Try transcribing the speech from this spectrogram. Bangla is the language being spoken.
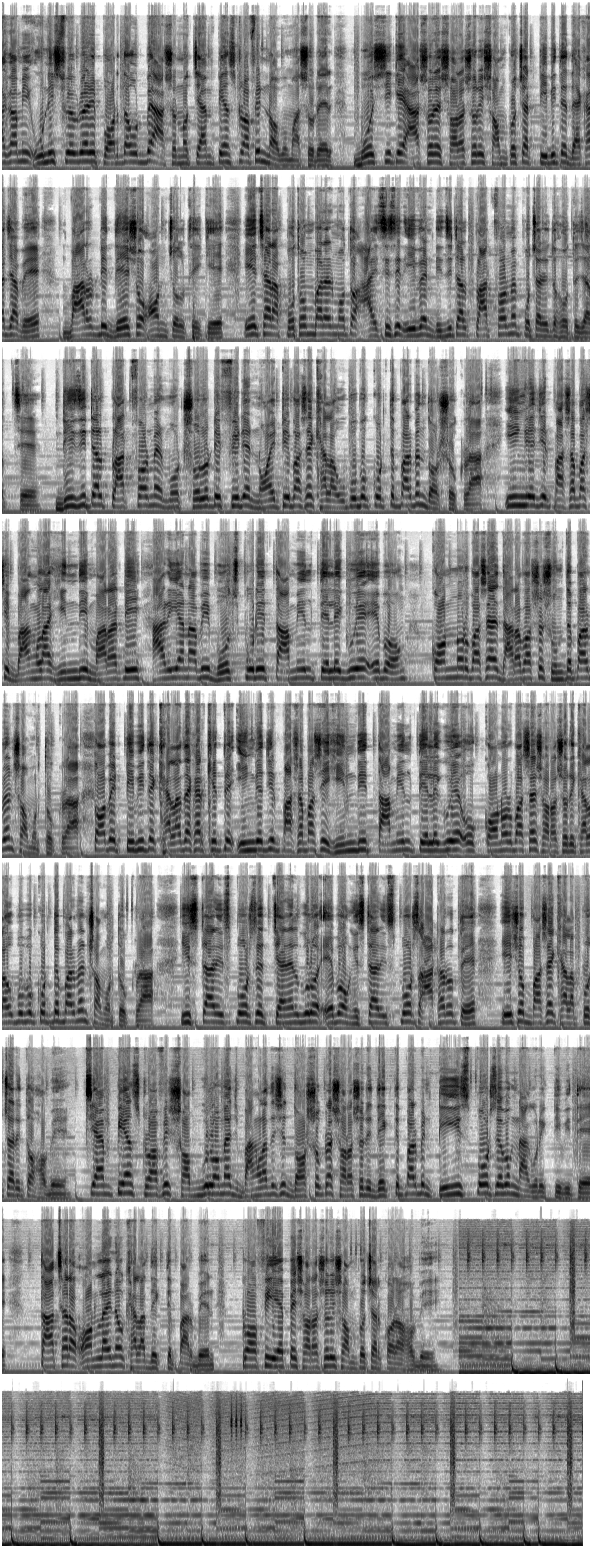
আগামী উনিশ ফেব্রুয়ারি পর্দা উঠবে আসন্ন চ্যাম্পিয়ন্স ট্রফির নবম আসরের। বৈশ্বিক আসরে সরাসরি সম্প্রচার টিভিতে দেখা যাবে বারোটি দেশ ও অঞ্চল থেকে। এছাড়া প্রথমবারের মতো আইসিসির ইভেন্ট ডিজিটাল প্ল্যাটফর্মে প্রচারিত হতে যাচ্ছে। ডিজিটাল প্ল্যাটফর্মের মোট ষোলোটি ফিডে নয়টি ভাষায় খেলা উপভোগ করতে পারবেন দর্শকরা। ইংরেজির পাশাপাশি বাংলা, হিন্দি, মারাঠি, হারিয়ানাবি, ভোজপুরি, তামিল, তেলেগুয়ে এবং কন্নড় ভাষায় ধারাভাষ্য শুনতে পারবেন সমর্থকরা। তবে টিভিতে খেলা দেখার ক্ষেত্রে ইংরেজির পাশাপাশি হিন্দি, তামিল তেলেগুয়ে ও কন্নড় ভাষায় সরাসরি খেলা উপভোগ করতে পারবেন সমর্থকরা। স্টার স্পোর্টসের চ্যানেলগুলো এবং স্টার স্পোর্টস আঠারোতে এইসব ভাষায় খেলা প্রচারিত হবে। চ্যাম্পিয়ন্স ট্রফির সবগুলো ম্যাচ বাংলাদেশের দর্শকরা সরাসরি দেখতে পারবেন টি স্পোর্টস এবং নাগরিক টিভিতে। তাছাড়া অনলাইনেও খেলা দেখতে পারবেন। ট্রফি অ্যাপে সরাসরি সম্প্রচার করা হবে।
